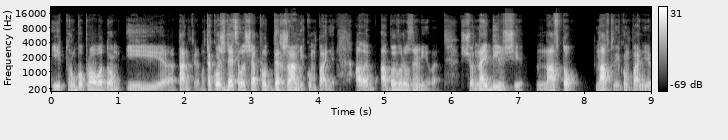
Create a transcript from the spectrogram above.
і трубопроводом, і е, танкерами. Також йдеться лише про державні компанії. Але аби ви розуміли, що найбільші нафто, нафтові компанії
